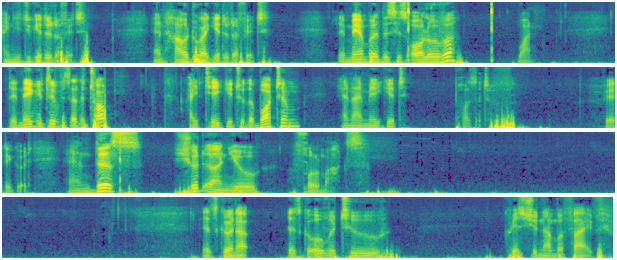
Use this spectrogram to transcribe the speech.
I need to get rid of it. And how do I get rid of it? Remember this is all over. 1 the negative is at the top. I take it to the bottom and I make it positive. Very good. And this should earn you full marks let's go now let's go over to question number five.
